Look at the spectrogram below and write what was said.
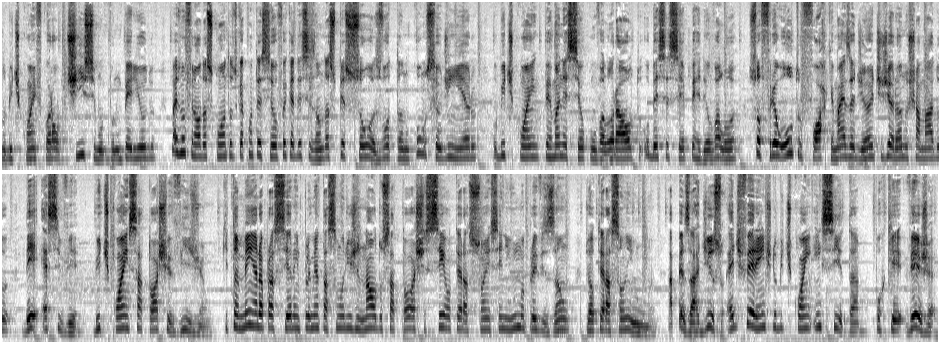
do Bitcoin ficou altíssimo por um período, mas no final das contas o que aconteceu foi que a decisão das pessoas votando com o seu dinheiro, o Bitcoin permaneceu com um valor alto, o BCC perdeu valor, sofreu outro fork mais adiante gerando o chamado BSV, Bitcoin Satoshi Vision, que também era para ser a implementação original do Satoshi sem alterações, sem nenhuma previsão de alteração nenhuma. Apesar disso, é diferente do Bitcoin em si, tá? Porque, veja,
